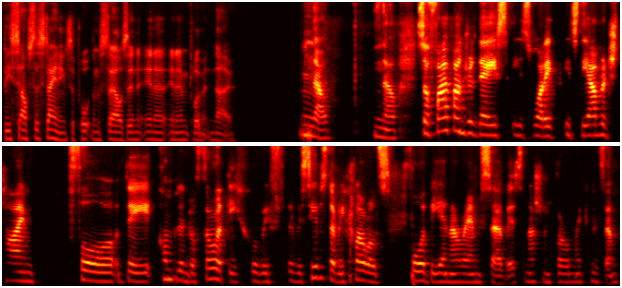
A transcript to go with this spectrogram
be self-sustaining, support themselves in in, a, in employment? No. No, no. So 500 days is what it, it's the average time for the competent authority who re- receives the referrals for the NRM service, National Referral Mechanism,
